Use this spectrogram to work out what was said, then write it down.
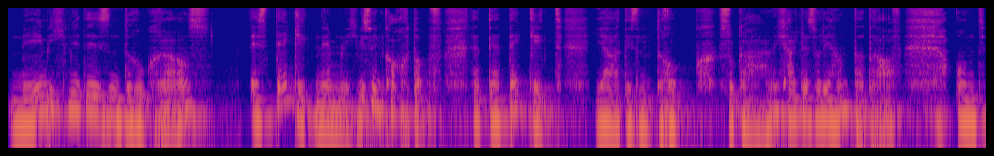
nehme ich mir diesen Druck raus es deckelt nämlich, wie so ein Kochtopf. Der, der deckelt ja diesen Druck sogar. Ich halte so die Hand da drauf. Und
